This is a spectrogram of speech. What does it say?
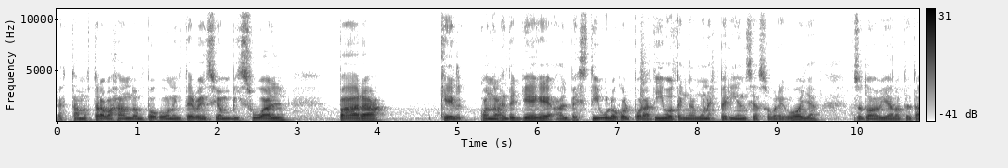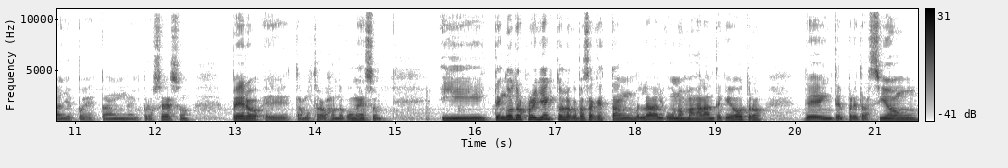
estamos trabajando un poco una intervención visual para que cuando la gente llegue al vestíbulo corporativo tengan una experiencia sobre Goya. Eso todavía los detalles pues están en proceso, pero eh, estamos trabajando con eso. Y tengo otros proyectos, lo que pasa es que están, ¿verdad? Algunos más adelante que otros, de interpretación,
